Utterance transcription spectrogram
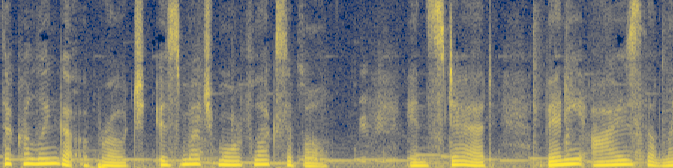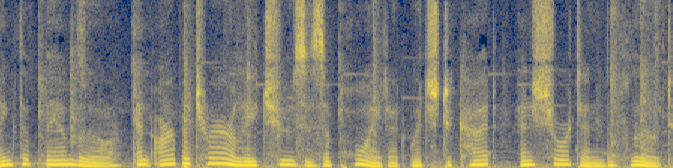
the Kalinga approach is much more flexible. Instead, Benny eyes the length of bamboo and arbitrarily chooses a point at which to cut and shorten the flute.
